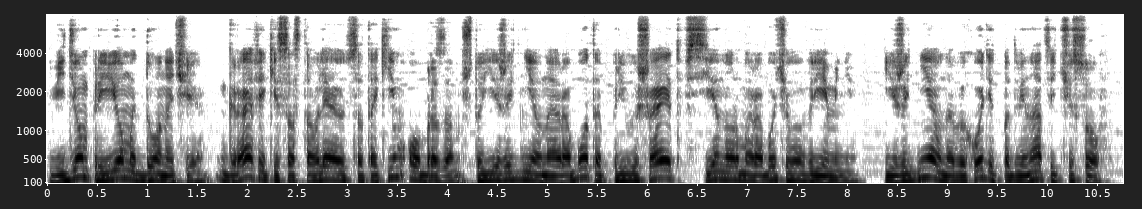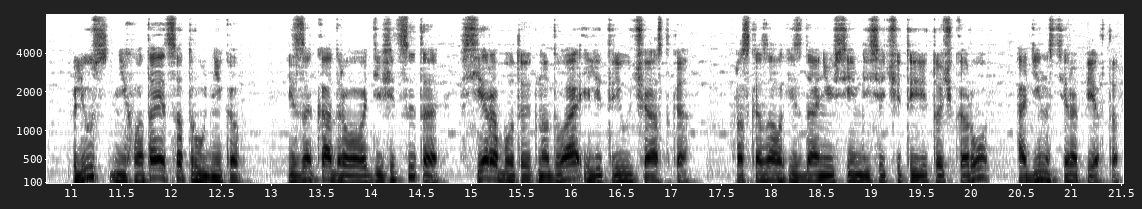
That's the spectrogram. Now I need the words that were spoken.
Ведем приемы до ночи. Графики составляются таким образом, что ежедневная работа превышает все нормы рабочего времени, Ежедневно выходит по 12 часов. Плюс не хватает сотрудников. Из-за кадрового дефицита все работают на 2 или 3 участка, рассказал изданию 74.ru один из терапевтов.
